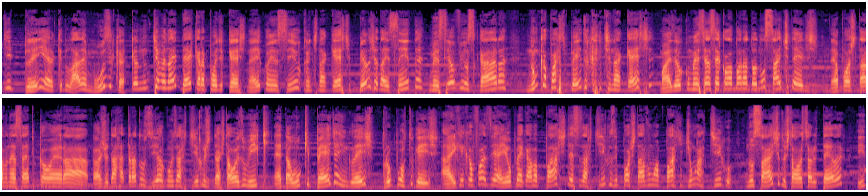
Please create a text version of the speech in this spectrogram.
de player aqui do lado? É música? Que eu não tinha a menor ideia que era podcast, né? Aí conheci o Cantina Cast pelo Jedi Center, comecei a ouvir os caras, nunca participei do Cantina Cast, mas eu comecei a ser colaborador no site deles. Né? Eu postava nessa época, eu era. Eu ajudava a traduzir alguns artigos da Star Wars Wiki, né? Da Wikipedia em inglês pro português. Aí o que, que eu fazia? Eu pegava parte desses artigos e postava uma parte de um artigo no site do Star Wars Storyteller. E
